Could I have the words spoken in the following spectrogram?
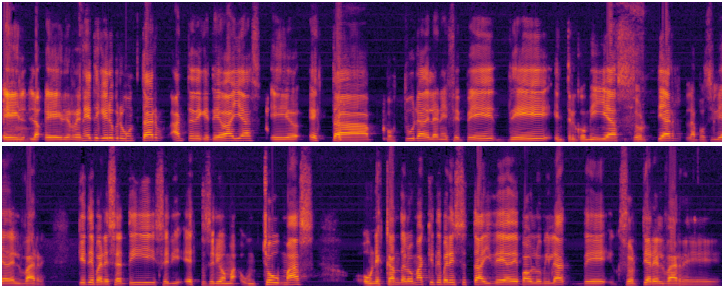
El- la- René, te quiero preguntar, antes de que te vayas, eh, esta postura de la NFP de, entre comillas, sortear la posibilidad del VAR. ¿Qué te parece a ti? ¿Esto sería un show más o un escándalo más? ¿Qué te parece esta idea de Pablo Milat de sortear el VAR, eh,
